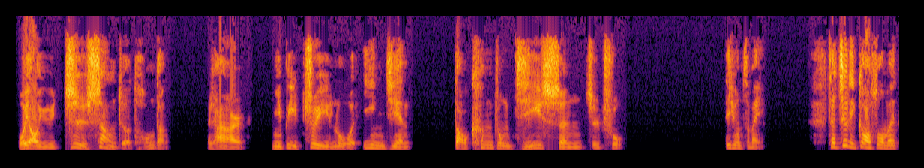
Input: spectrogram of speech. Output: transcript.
我要与至上者同等。然而，你必坠落阴间，到坑中极深之处。”弟兄姊妹。在这里告诉我们，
